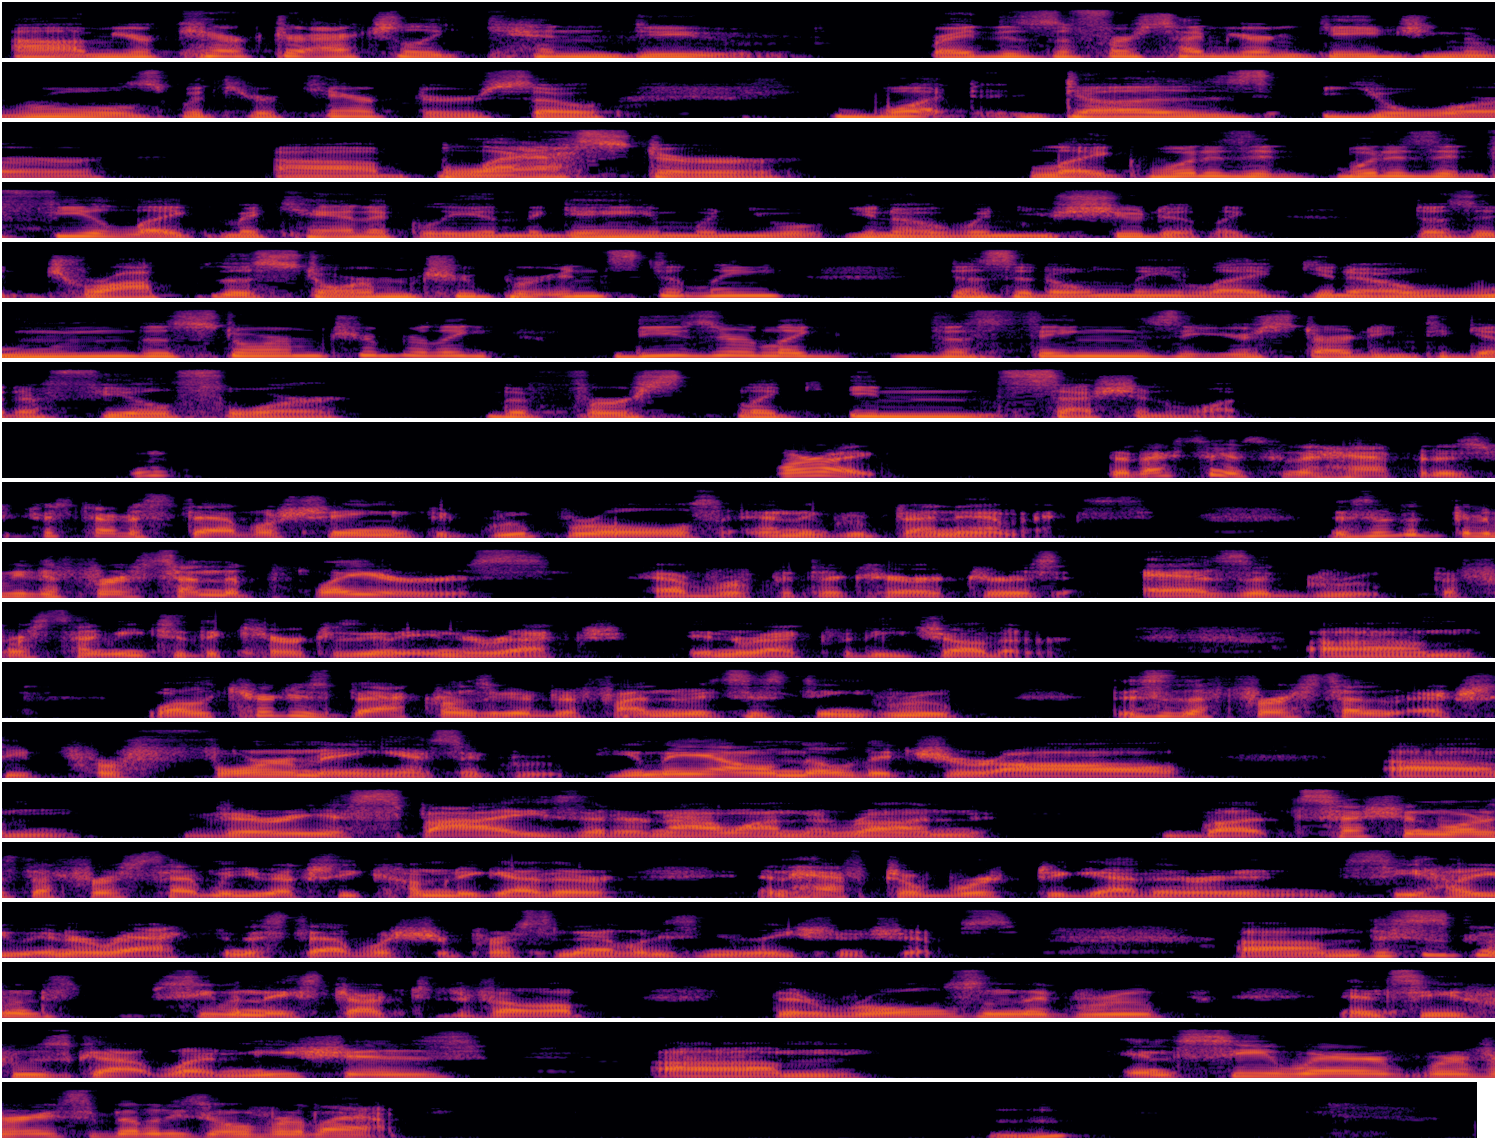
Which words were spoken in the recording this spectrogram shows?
um, your character actually can do. Right, this is the first time you're engaging the rules with your character. So, what does your uh, blaster like what does it what does it feel like mechanically in the game when you you know when you shoot it like does it drop the stormtrooper instantly does it only like you know wound the stormtrooper like these are like the things that you're starting to get a feel for the first like in session one all right the next thing that's going to happen is you just start establishing the group roles and the group dynamics this is going to be the first time the players have worked with their characters as a group. The first time each of the characters is going to interact interact with each other. Um, while the characters' backgrounds are going to define the existing group, this is the first time actually performing as a group. You may all know that you're all um, various spies that are now on the run, but session one is the first time when you actually come together and have to work together and see how you interact and establish your personalities and relationships. Um, this is going to see when they start to develop their roles in the group and see who's got what niches um, and see where, where various abilities overlap.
